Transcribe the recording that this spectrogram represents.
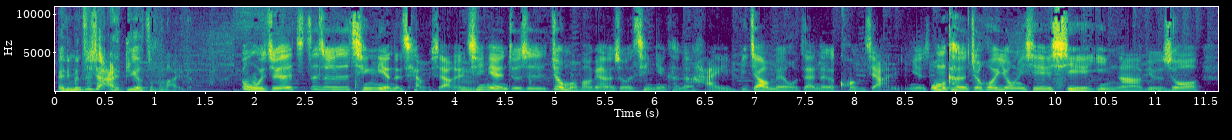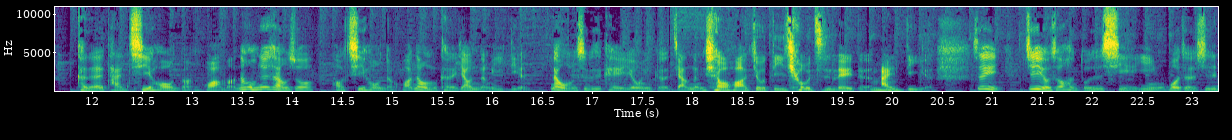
哎，你们这些 idea 怎么来的？”我觉得这就是青年的强项哎，青年就是就某方面来说，青年可能还比较没有在那个框架里面，我们可能就会用一些谐音啊，比如说。可能在谈气候暖化嘛，那我们就想说，好，气候暖化，那我们可能要能一点，那我们是不是可以用一个讲冷笑话救地球之类的 idea？所以其实有时候很多是谐音，或者是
